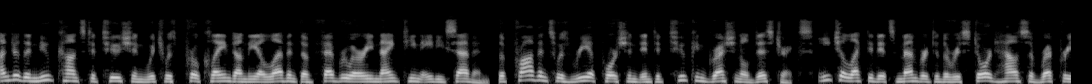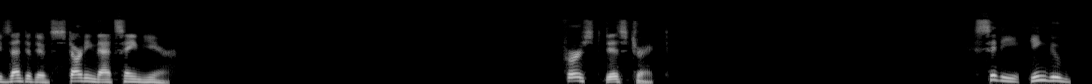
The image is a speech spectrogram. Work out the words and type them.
Under the new constitution which was proclaimed on the 11th of February 1987, the province was reapportioned into two congressional districts, each elected its member to the restored House of Representatives starting that same year. 1st District. City, Gingoog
